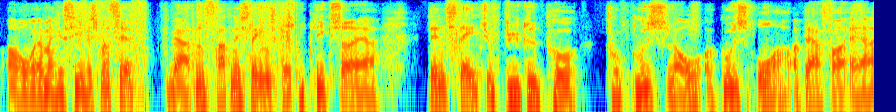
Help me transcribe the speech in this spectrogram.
Og øh, man kan sige, hvis man ser verden fra den islamiske republik, så er den stat jo bygget på, på Guds lov og Guds ord, og derfor er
